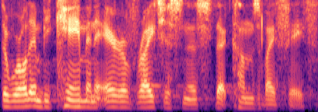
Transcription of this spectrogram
the world and became an heir of righteousness that comes by faith.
